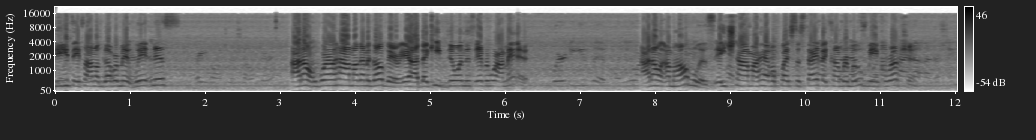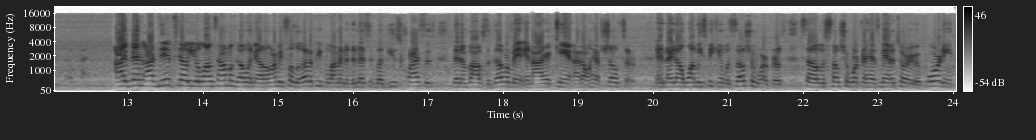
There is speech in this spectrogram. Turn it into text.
Do you? Th- if I'm a government witness, Are you going to a shelter? I don't. Where? How am I going to go there? Yeah, they keep doing this everywhere I'm at. Where do you live when you are? I don't. I'm homeless. Each time I have a place to stay, they come remove me in corruption. trying to understand. Okay. I, I did tell you a long time ago in the army full of other people I'm in a domestic abuse crisis that involves the government and I can't I don't have shelter and they don't want me speaking with social workers so social worker has mandatory reporting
